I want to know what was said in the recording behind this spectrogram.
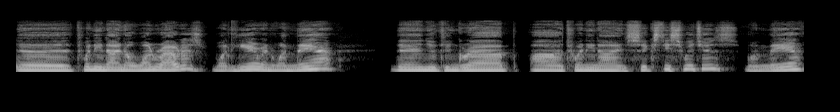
uh, 2901 routers, one here and one there then you can grab uh, 2960 switches, one there,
